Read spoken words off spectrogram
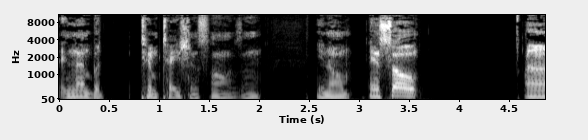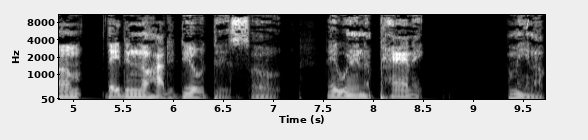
ain't nothing but temptation songs and, you know, and so, um, they didn't know how to deal with this. So they were in a panic. I mean, a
